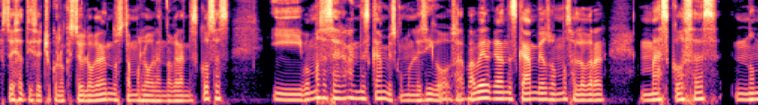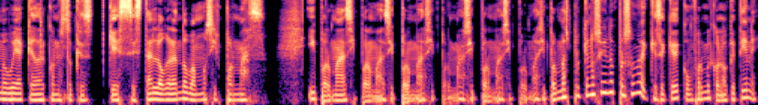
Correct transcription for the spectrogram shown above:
Estoy satisfecho con lo que estoy logrando. Estamos logrando grandes cosas y vamos a hacer grandes cambios, como les digo, o sea, va a haber grandes cambios, vamos a lograr más cosas, no me voy a quedar con esto que, que se está logrando, vamos a ir por más. Y por más, y por más, y por más, y por más, y por más, y por más, y por más, porque no soy una persona que se quede conforme con lo que tiene.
